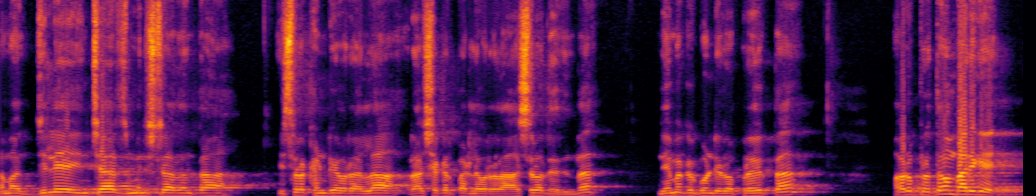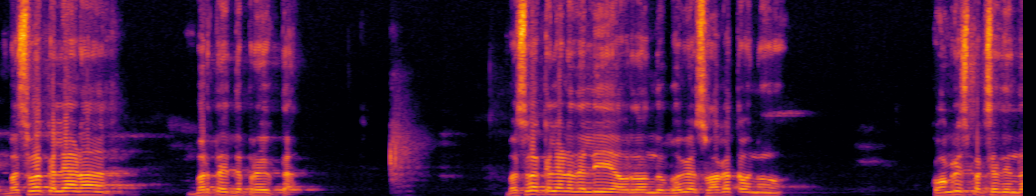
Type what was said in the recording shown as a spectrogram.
ನಮ್ಮ ಜಿಲ್ಲೆಯ ಇನ್ಚಾರ್ಜ್ ಮಿನಿಸ್ಟರ್ ಆದಂಥ ಈಶ್ವರ ಖಂಡ್ರೆ ಅವರೆಲ್ಲ, ರಾಜಶೇಖರ್ ಪಾಟೀಲ್ ಅವರ ಆಶೀರ್ವಾದದಿಂದ ನೇಮಕಗೊಂಡಿರುವ ಪ್ರಯುಕ್ತ. ಅವರು ಪ್ರಥಮ ಬಾರಿಗೆ ಬಸವ ಕಲ್ಯಾಣ ಬರ್ತಾ ಇದ್ದ ಪ್ರಯುಕ್ತ. ಬಸವ ಕಲ್ಯಾಣದಲ್ಲಿ ಅವರದೊಂದು ಭವ್ಯ ಸ್ವಾಗತವನ್ನು ಕಾಂಗ್ರೆಸ್ ಪಕ್ಷದಿಂದ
